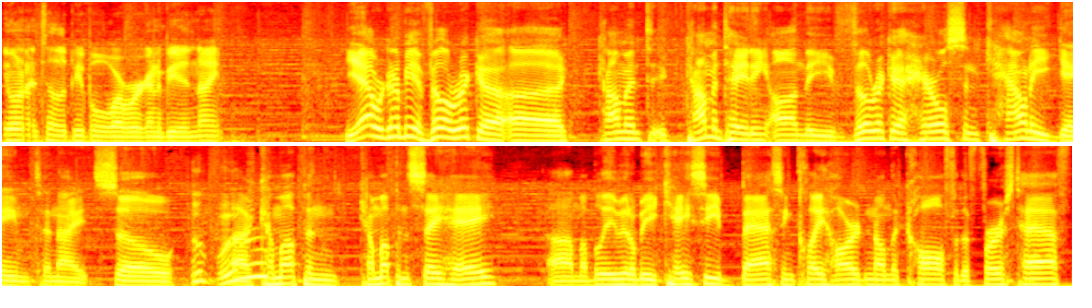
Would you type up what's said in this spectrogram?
you want to tell the people where we're going to be tonight? Yeah, we're going to be at Villa Rica uh, comment, commentating on the Villarica Haralson County game tonight. So uh, come up and come up and say hey. Um, I believe it'll be Casey Bass and Clay Harden on the call for the first half,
